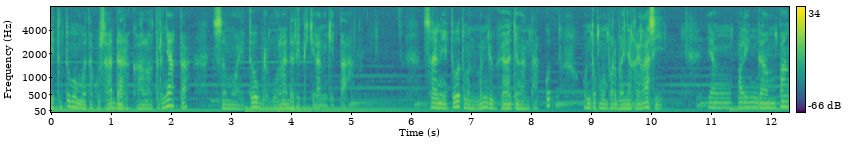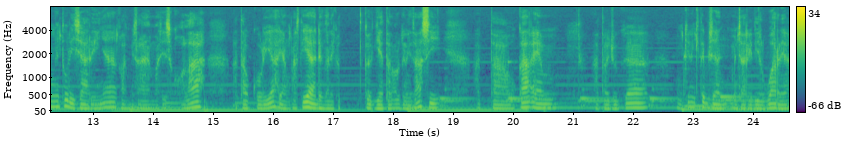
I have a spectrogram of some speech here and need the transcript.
itu tuh membuat aku sadar kalau ternyata semua itu bermula dari pikiran kita. Selain itu teman-teman juga jangan takut untuk memperbanyak relasi. Yang paling gampang itu dicarinya kalau misalnya masih sekolah atau kuliah yang pasti ya dengan ikut kegiatan organisasi atau UKM atau juga mungkin kita bisa mencari di luar ya.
